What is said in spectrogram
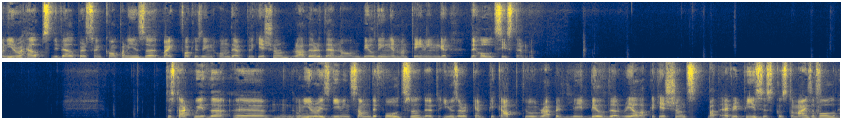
Oniro helps developers and companies uh, by focusing on the application rather than on building and maintaining the whole system. To start with, uh, Oniro is giving some defaults uh, that user can pick up to rapidly build real applications, but every piece is customizable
